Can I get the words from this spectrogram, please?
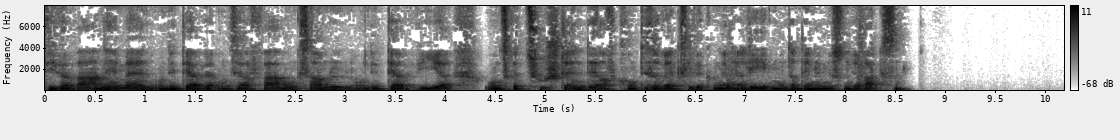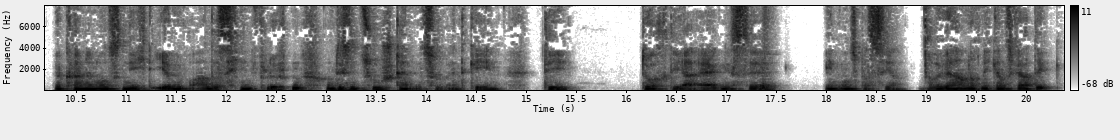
die wir wahrnehmen und in der wir unsere Erfahrung sammeln und in der wir unsere Zustände aufgrund dieser Wechselwirkungen erleben und an denen müssen wir wachsen. Wir können uns nicht irgendwo anders hinflüchten, um diesen Zuständen zu entgehen, die durch die Ereignisse in uns passieren. Aber wir haben noch nicht ganz fertig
